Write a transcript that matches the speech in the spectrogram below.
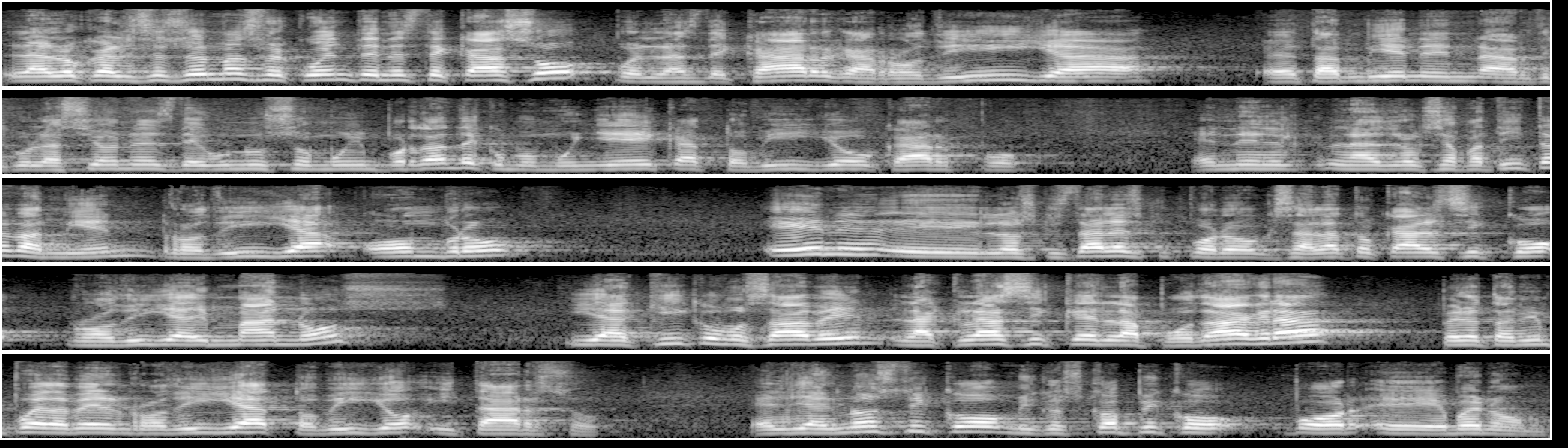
La localización más frecuente en este caso, pues las de carga, rodilla, eh, también en articulaciones de un uso muy importante como muñeca, tobillo, carpo. En, la hidroxiapatita también, rodilla, hombro. En eh, los cristales por oxalato cálcico, rodilla y manos. Y aquí, como saben, la clásica es la podagra, pero también puede haber en rodilla, tobillo y tarso. El diagnóstico microscópico, por, eh, bueno,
